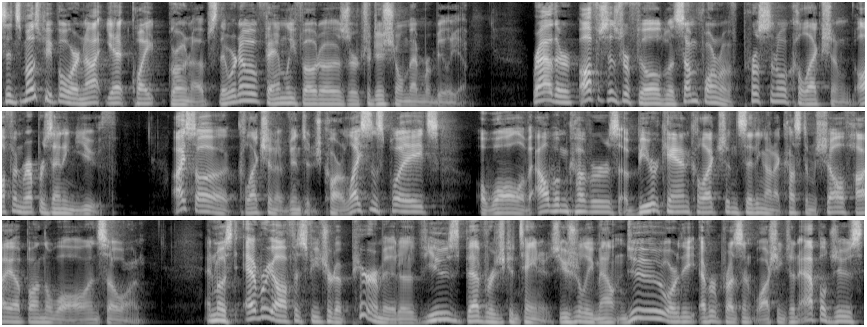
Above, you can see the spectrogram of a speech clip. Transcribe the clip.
Since most people were not yet quite grown ups, there were no family photos or traditional memorabilia. Rather, offices were filled with some form of personal collection, often representing youth. I saw a collection of vintage car license plates, a wall of album covers, a beer can collection sitting on a custom shelf high up on the wall, and so on and most every office featured a pyramid of used beverage containers, usually Mountain Dew or the ever present Washington apple juice,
